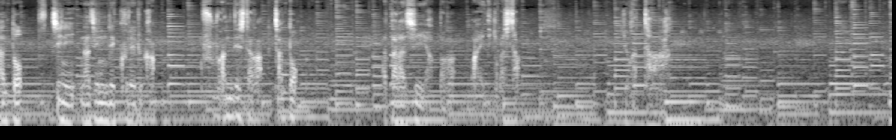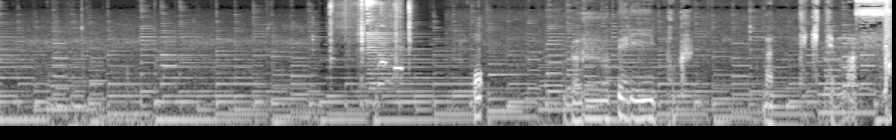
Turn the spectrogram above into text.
ちゃんと土に馴染んでくれるか不安でしたがちゃんと新しい葉っぱが生えてきました。よかった。おブルーベリーっぽくなってきてます。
